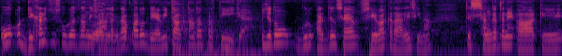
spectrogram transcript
ਉਹ ਉਹ ਦਿਖਣ 'ਚ ਸੂਰਜ ਦਾ ਨਿਸ਼ਾਨ ਲੱਗਦਾ ਪਰ ਉਹ ਦੇਵੀ ਤਾਕਤਾਂ ਦਾ ਪ੍ਰਤੀਕ ਹੈ। ਜਦੋਂ ਗੁਰੂ ਅਰਜਨ ਸਾਹਿਬ ਸੇਵਾ ਕਰਾ ਰਹੇ ਸੀ ਨਾ ਤੇ ਸੰਗਤ ਨੇ ਆ ਕੇ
